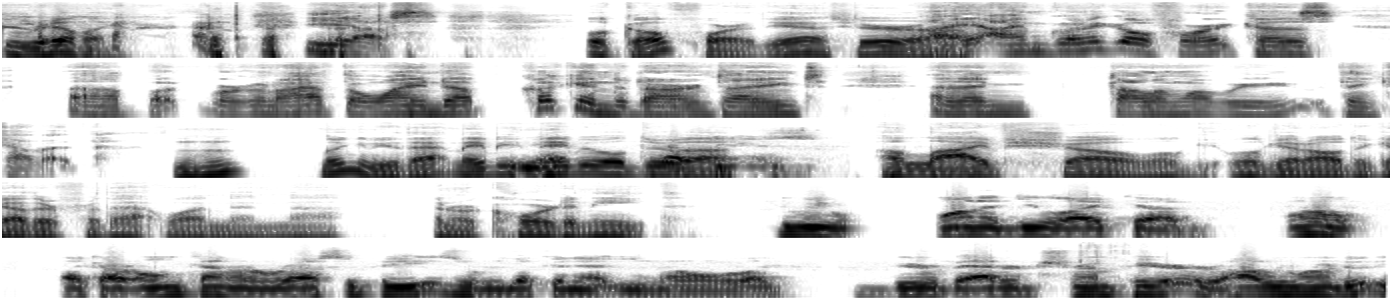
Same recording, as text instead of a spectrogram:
Really? yes, well, go for it. Yeah, sure. Uh, I, I'm going to go for it because, uh, but we're going to have to wind up cooking the darn things and then tell them what we think of it. Mm-hmm. We can do that. Maybe Yeah. maybe we'll do a, a live show. We'll we'll get all together for that one and uh, and record and eat. do we want to do like uh, I don't know, like our own kind of recipes? Or are we looking at you know like beer battered shrimp here, or how we want to do these?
